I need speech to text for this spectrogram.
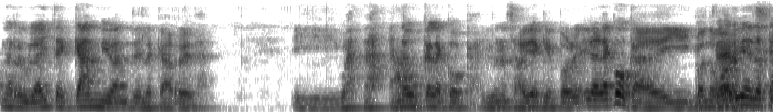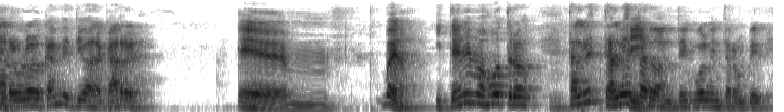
una reguladita de cambio antes de la carrera. Y bueno, anda a buscar la coca. Y uno sabía que por- era la coca. Y cuando claro, volvía ya sí. estaban regulados los cambios y te iba a la carrera. Eh, bueno, y tenemos otro. Tal vez, tal vez, Sí. perdón, te vuelvo a interrumpir.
